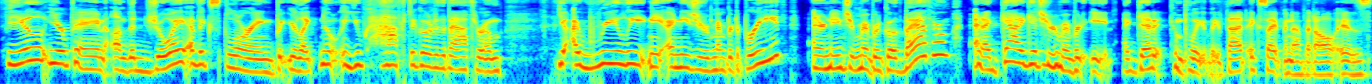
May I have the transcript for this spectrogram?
feel your pain on the joy of exploring, but you're like, no, you have to go to the bathroom. Yeah, I really need. I need you to remember to breathe, and I need you to remember to go to the bathroom, and I gotta get you to remember to eat. I get it completely. That excitement of it all is,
